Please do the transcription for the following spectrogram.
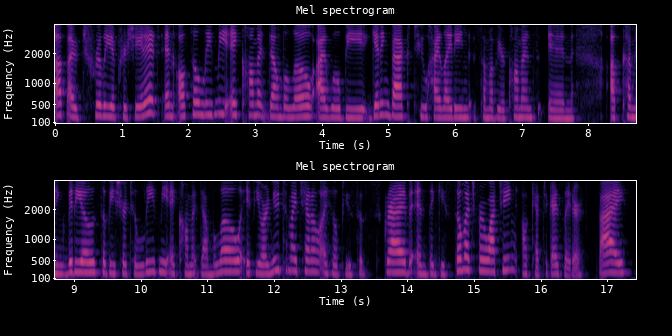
up. I truly appreciate it. And also leave me a comment down below. I will be getting back to highlighting some of your comments in upcoming videos. So be sure to leave me a comment down below. If you are new to my channel, I hope you subscribe and thank you so much for watching. I'll catch you guys later. Bye.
